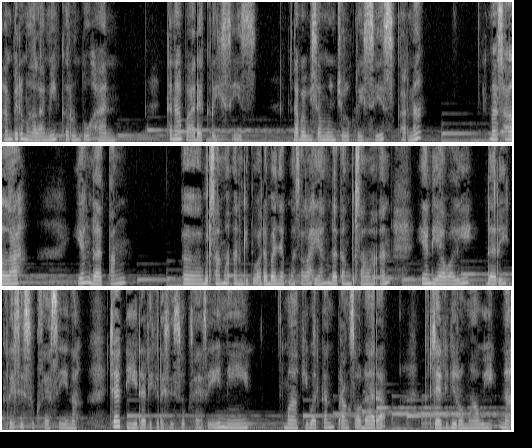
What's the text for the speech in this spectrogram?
hampir mengalami keruntuhan. Kenapa ada krisis? Kenapa bisa muncul krisis? Karena masalah yang datang e, bersamaan gitu. Ada banyak masalah yang datang bersamaan yang diawali dari krisis suksesi. Nah, jadi dari krisis suksesi ini mengakibatkan perang saudara terjadi di Romawi. Nah,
